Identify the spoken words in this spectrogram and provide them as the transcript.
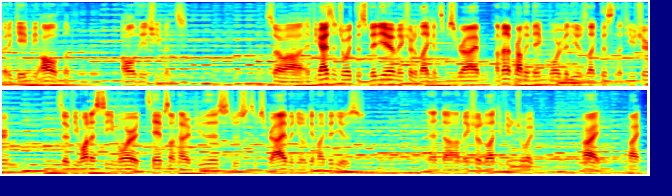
but it gave me all of them, all of the achievements. So uh, if you guys enjoyed this video, make sure to like and subscribe. I'm to probably make more videos like this in the future. So if you want to see more tips on how to do this, just subscribe and you'll get my videos. And uh, make sure to like if you enjoyed. Alright, bye.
